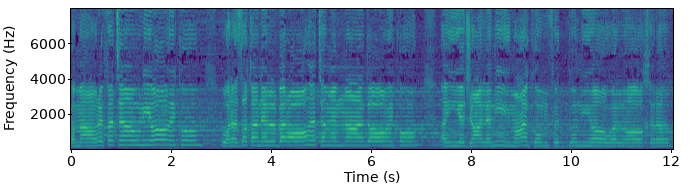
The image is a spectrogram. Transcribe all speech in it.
ومعرفة أوليائكم ورزقني البراءة من أعدائكم أن يجعلني معكم في الدنيا والآخرة.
